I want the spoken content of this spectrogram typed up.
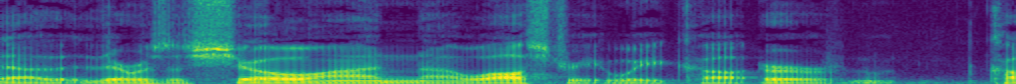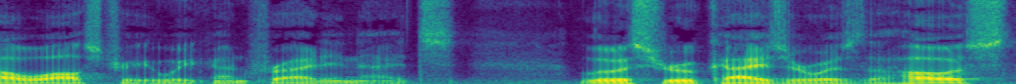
uh, there was a show on uh, Wall Street Week, called, or called Wall Street Week on Friday nights. Louis Rukeyser was the host,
